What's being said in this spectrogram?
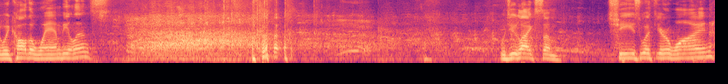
Should we call the ambulance? Would you like some cheese with your wine?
